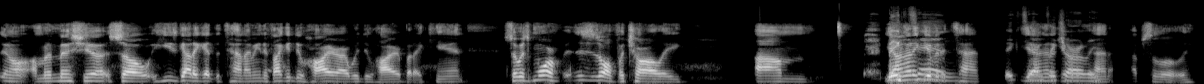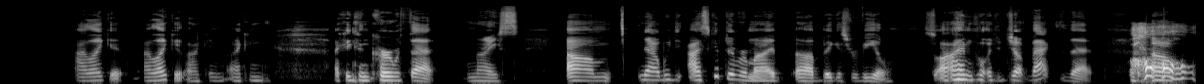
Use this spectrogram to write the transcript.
you know I'm gonna miss you, so he's got to get the ten. I mean, if I could do higher, I would do higher, but I can't. So it's more. This is all for Charlie. Um, yeah, Big I'm gonna give it a 10. ten. Big Yeah, I'm ten gonna for give Charlie. it a ten. Absolutely. I like it. I like it. I can. I can. I can concur with that. Nice. Um. Now we. I skipped over my uh, biggest reveal, so I'm going to jump back to that. Oh,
